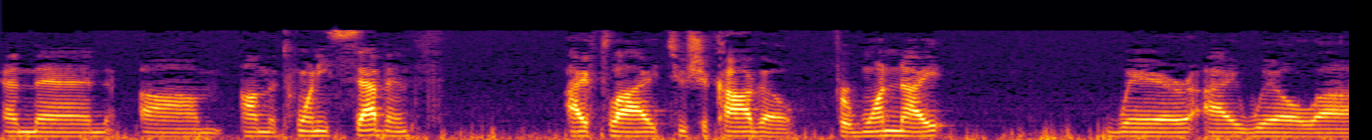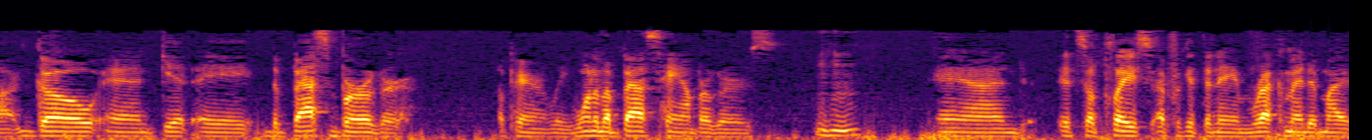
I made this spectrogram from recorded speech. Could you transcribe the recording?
And then um, on the 27th, I fly to Chicago for one night. where I will uh, go and get a the best burger, apparently one of the best hamburgers, Mm-hmm. and it's a place I forget the name recommended my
